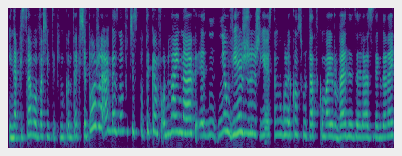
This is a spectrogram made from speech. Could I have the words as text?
i napisała właśnie w takim kontekście, Boże, Aga, znowu Cię spotykam w online'ach, nie uwierzysz, ja jestem w ogóle konsultantką Ayurvedy, teraz i tak dalej,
